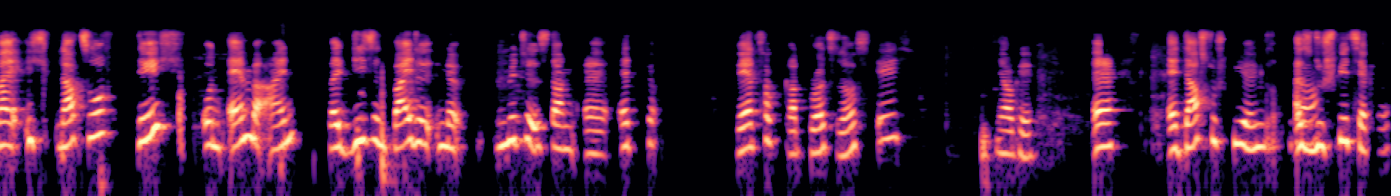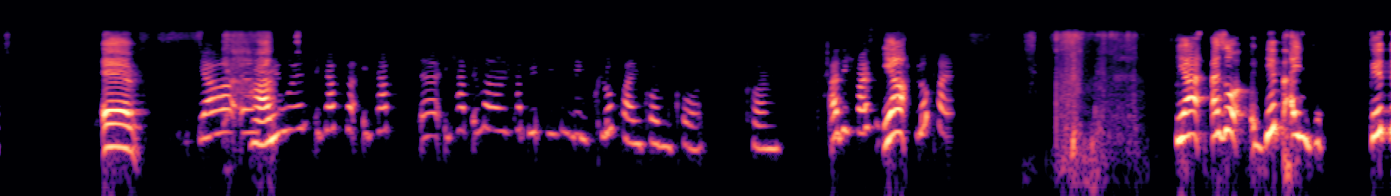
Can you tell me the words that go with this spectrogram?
weil ich lade so dich und Amber ein, weil die sind beide in der Mitte ist dann äh, Edgar. Wer zockt gerade Brawl Stars? Ich. Ja, okay. Äh, äh, darfst du spielen? Also Ja. du spielst ja gerade. Äh, Ja, Kann- ähm, übrigens, ich hab, ich hab, äh, ich hab immer noch nicht kapiert, wie ich in den Club reinkommen ko- kann. Also ich weiß nicht, ja, wie ich in den Club rein. Ja, also gib ein, gib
